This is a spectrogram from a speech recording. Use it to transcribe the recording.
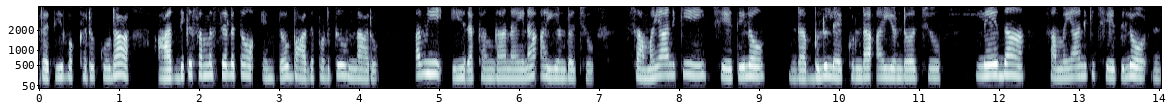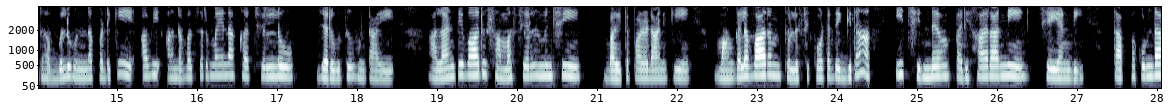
ప్రతి ఒక్కరూ కూడా ఆర్థిక సమస్యలతో ఎంతో బాధపడుతూ ఉన్నారు. అవి ఏ రకంగానైనా అయ్యుండొచ్చు. సమయానికి చేతిలో డబ్బులు లేకుండా అయ్యుండవచ్చు లేదా సమయానికి చేతిలో డబ్బులు ఉన్నప్పటికీ అవి అనవసరమైన ఖర్చులు జరుగుతూ ఉంటాయి. అలాంటి వారు సమస్యల నుంచి బయటపడడానికి మంగళవారం తులసి కోట దగ్గర ఈ చిన్న పరిహారాన్ని చేయండి. తప్పకుండా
